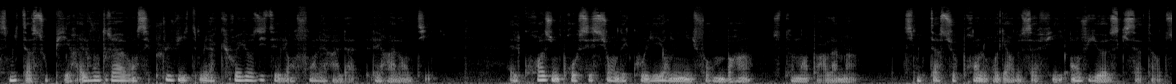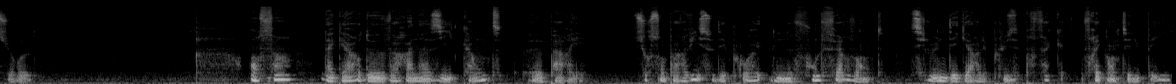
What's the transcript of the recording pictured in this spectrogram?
Smita soupire. Elle voudrait avancer plus vite, mais la curiosité de l'enfant les, ralentit. Elle croise une procession d'écoliers en uniforme brun, se tenant par la main. Smita surprend le regard de sa fille, envieuse, qui s'attarde sur eux. Enfin, la gare de Varanasi Kant euh, paraît. Sur son parvis se déploie une foule fervente. C'est l'une des gares les plus fréquentées du pays.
